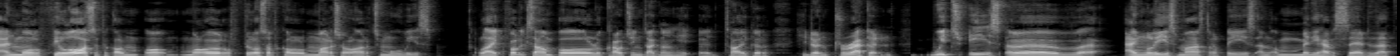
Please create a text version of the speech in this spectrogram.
and more philosophical more, more philosophical martial arts movies like for example crouching tiger, uh, tiger hidden dragon which is a Ang Lee's masterpiece and many have said that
